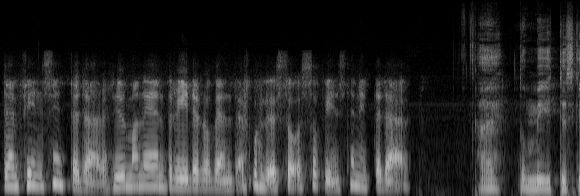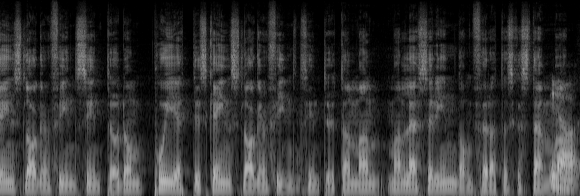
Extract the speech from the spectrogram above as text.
Den finns inte där. Hur man än vrider och vänder på det så, så finns den inte där. Nej, de mytiska inslagen finns inte och de poetiska inslagen finns inte utan man, man läser in dem för att det ska stämma. Ja,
